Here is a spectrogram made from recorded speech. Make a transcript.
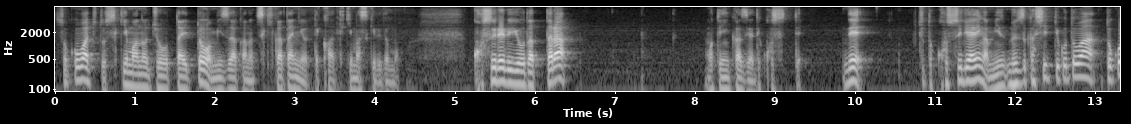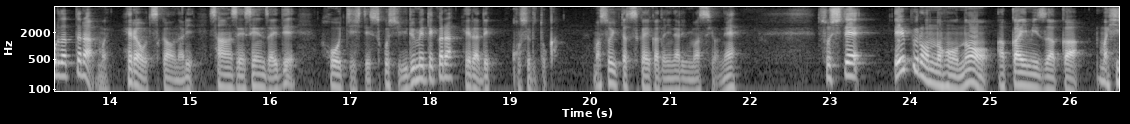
そこはちょっと隙間の状態と水垢のつき方によって変わってきますけれども擦れるようだったら茂木和也でこすってでちょっとこすり合いが難しいっていうことはところだったら、まあ、ヘラを使うなり酸性洗剤で放置して少し緩めてからヘラでこするとか、まあ、そういった使い方になりますよね。そしてエプロンの方の赤い水垢、まあ、皮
